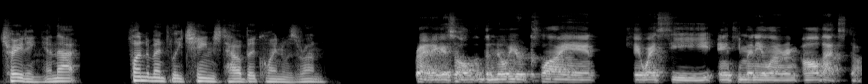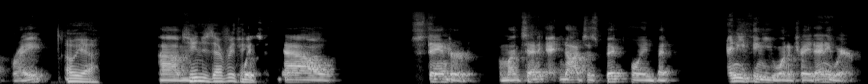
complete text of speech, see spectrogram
trading. And that fundamentally changed how Bitcoin was run. Right. I guess all the know your client, KYC, anti money laundering, all that stuff, right? Oh, yeah. Um, Changed everything. Which is now standard amongst any, not just Bitcoin, but anything you want to trade anywhere.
